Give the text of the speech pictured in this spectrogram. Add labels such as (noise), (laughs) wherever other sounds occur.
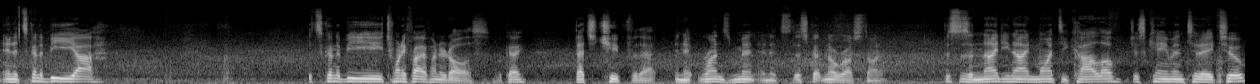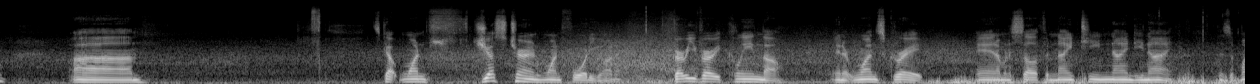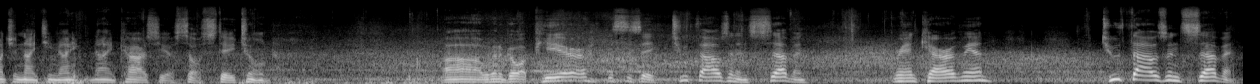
and it's going to be uh, it's going to be $2,500. Okay, that's cheap for that, and it runs mint, and it's this got no rust on it. This is a 99 Monte Carlo. Just came in today too. Um, it's got one just turned 140 on it. Very very clean though and it runs great. And I'm to sell it for 19.99 there's a bunch of 1999 cars here so stay tuned. Uh, we're to go up here. This is a 2007 Grand Caravan. 2007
